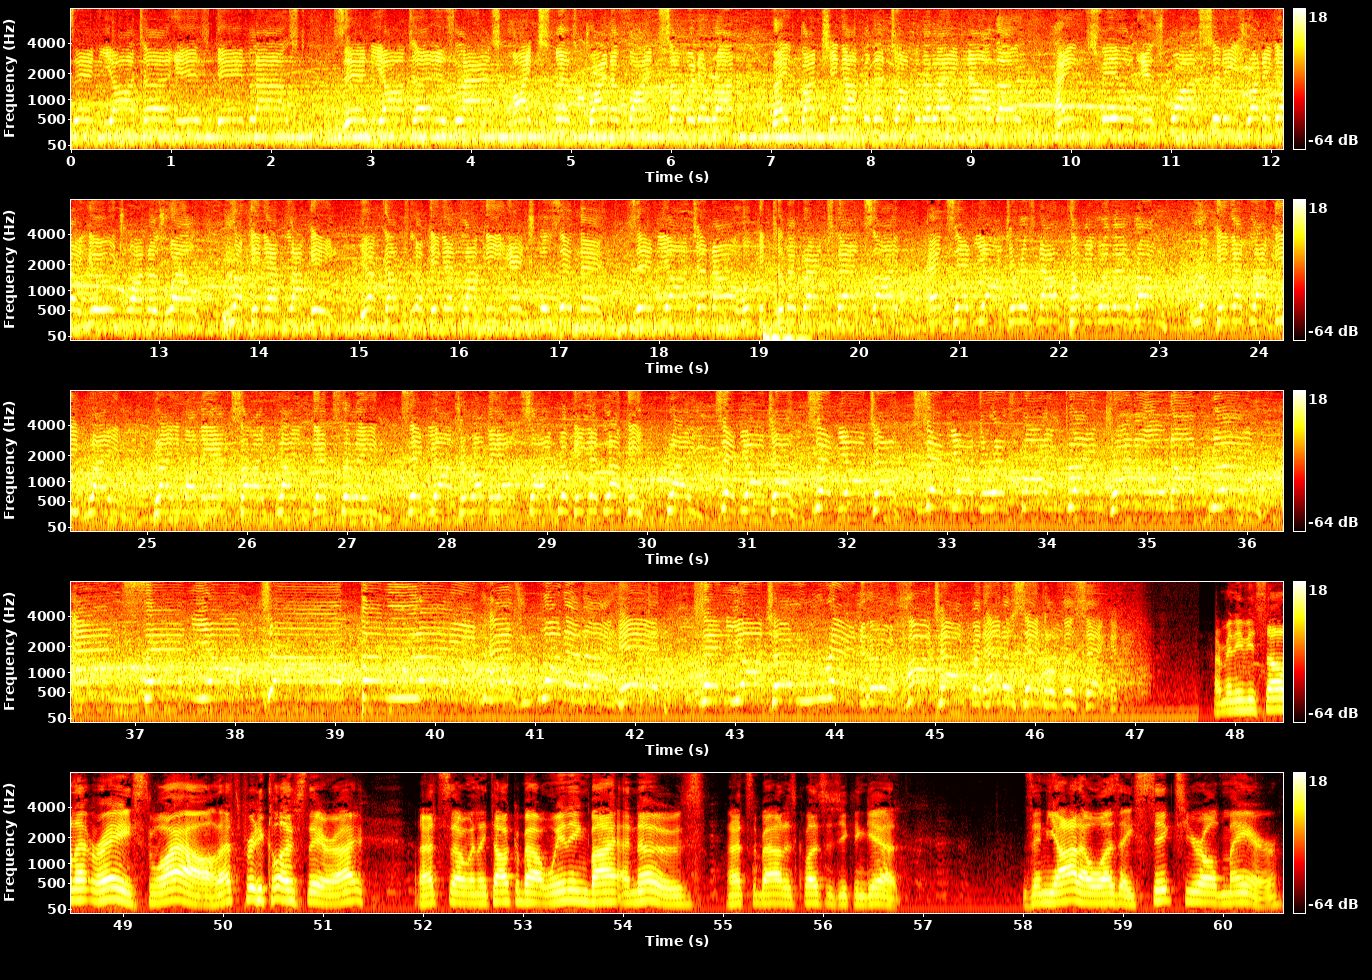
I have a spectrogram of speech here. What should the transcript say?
Zenyatta is dead last. Zenyatta is last. Mike Smith trying to find somewhere to run. They bunching up at the top of the lane now, though. Haynesfield, Espoir City's running a huge one as well. Looking at Lucky. Here comes looking at Lucky. Extras in there. Zenyatta now hooking to the grandstand side. And Zenyatta is now coming with a run. Looking at Lucky Blame. Blame on the inside. Blame gets the lead. Zenyatta on the outside looking at Lucky. Blame. Zenyatta. Zenyatta. Zenyatta is flying. Blame trying to hold on. Blame. Settle for second. How many of you saw that race? Wow, that's pretty close there, right? That's uh, when they talk about winning by a nose, that's about as close as you can get. Zenyatta was a six year old mare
